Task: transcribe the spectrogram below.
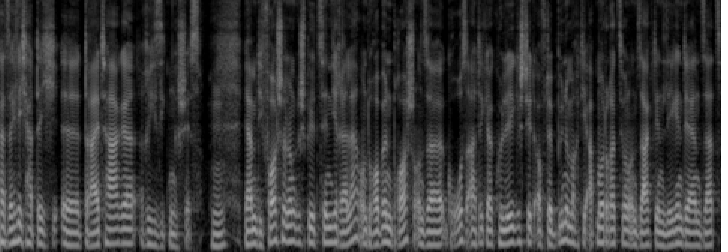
tatsächlich hatte ich äh, drei Tage riesigen Schiss. Wir haben die Vorstellung gespielt, Cinderella und Robin Brosch, unser großartiger Kollege, steht auf der Bühne, macht die Abmoderation und sagt den legendären Satz,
